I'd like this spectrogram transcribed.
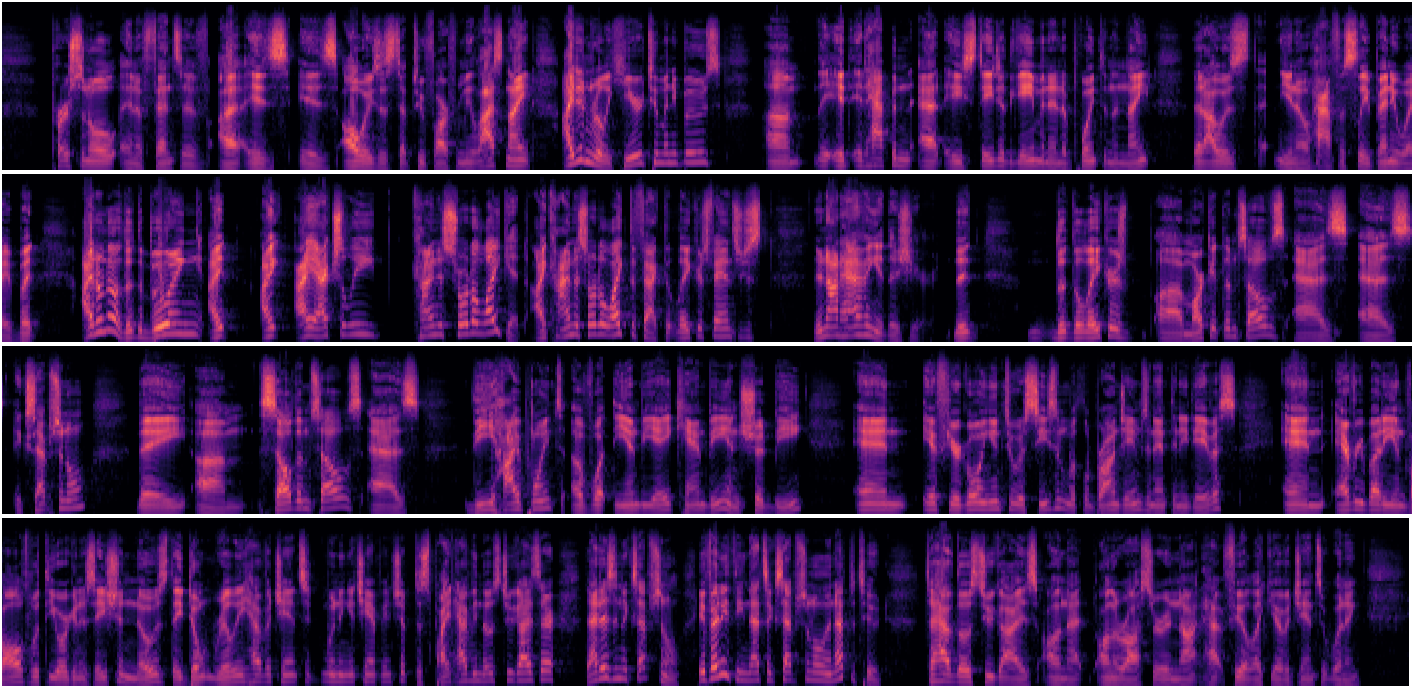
personal and offensive uh, is is always a step too far for me. Last night, I didn't really hear too many boos. Um, it it happened at a stage of the game and at a point in the night that I was you know half asleep anyway. But I don't know the the booing. I I I actually kind of sort of like it. I kind of sort of like the fact that Lakers fans are just they're not having it this year. The the, the Lakers uh, market themselves as as exceptional. They um, sell themselves as the high point of what the NBA can be and should be. And if you're going into a season with LeBron James and Anthony Davis, and everybody involved with the organization knows they don't really have a chance at winning a championship despite having those two guys there, that isn't exceptional. If anything, that's exceptional ineptitude to have those two guys on that on the roster and not have, feel like you have a chance at winning.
